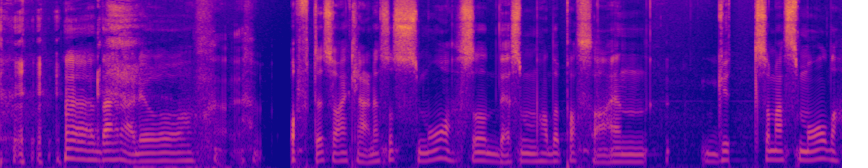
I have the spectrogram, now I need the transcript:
eh, der er det jo Ofte så er klærne så små, så det som hadde passa en gutt som er small, da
